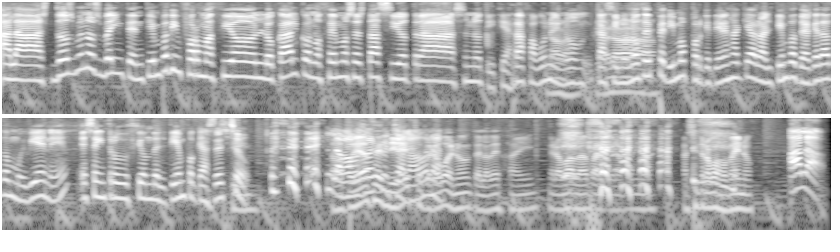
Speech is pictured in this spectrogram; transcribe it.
A las 2 menos 20, en tiempo de información local, conocemos estas y otras noticias. Rafa, bueno, y no, casi no nos despedimos porque tienes aquí ahora el tiempo, te ha quedado muy bien, ¿eh? Esa introducción del tiempo que has hecho. la, vamos a escuchar ahora. Pero bueno, te la dejo ahí grabada para que la. Así trabajo menos. ¡Hala!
